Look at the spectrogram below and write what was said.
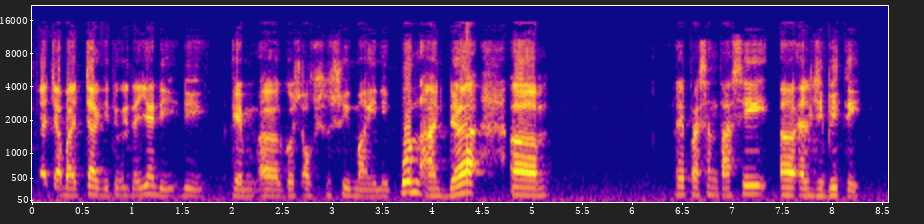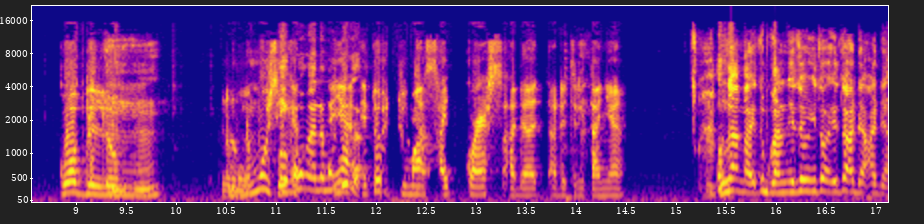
baca-baca gitu katanya di di game eh, Ghost of Tsushima ini pun ada em, representasi eh, LGBT. Gue belum Mhm. belum Nemu. nemu sih Oh, gua nggak nemu juga. itu cuma side quest ada ada ceritanya. Enggak, enggak itu bukan itu itu itu ada ada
